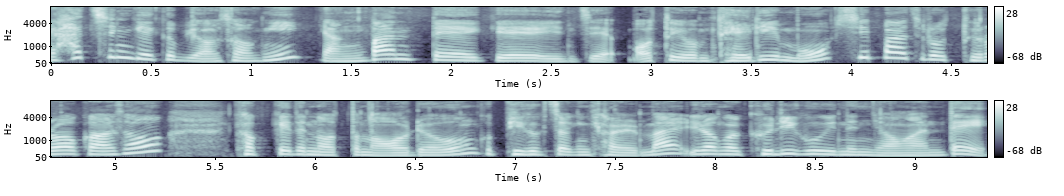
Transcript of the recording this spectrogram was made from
하층 계급 여성이 양반댁에 이제 어떻게 보면 대리모 씨바지로 들어가서 겪게 되는 어떤 어려움, 그 비극적인 결말 이런 걸 그리고 있는 영화인데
